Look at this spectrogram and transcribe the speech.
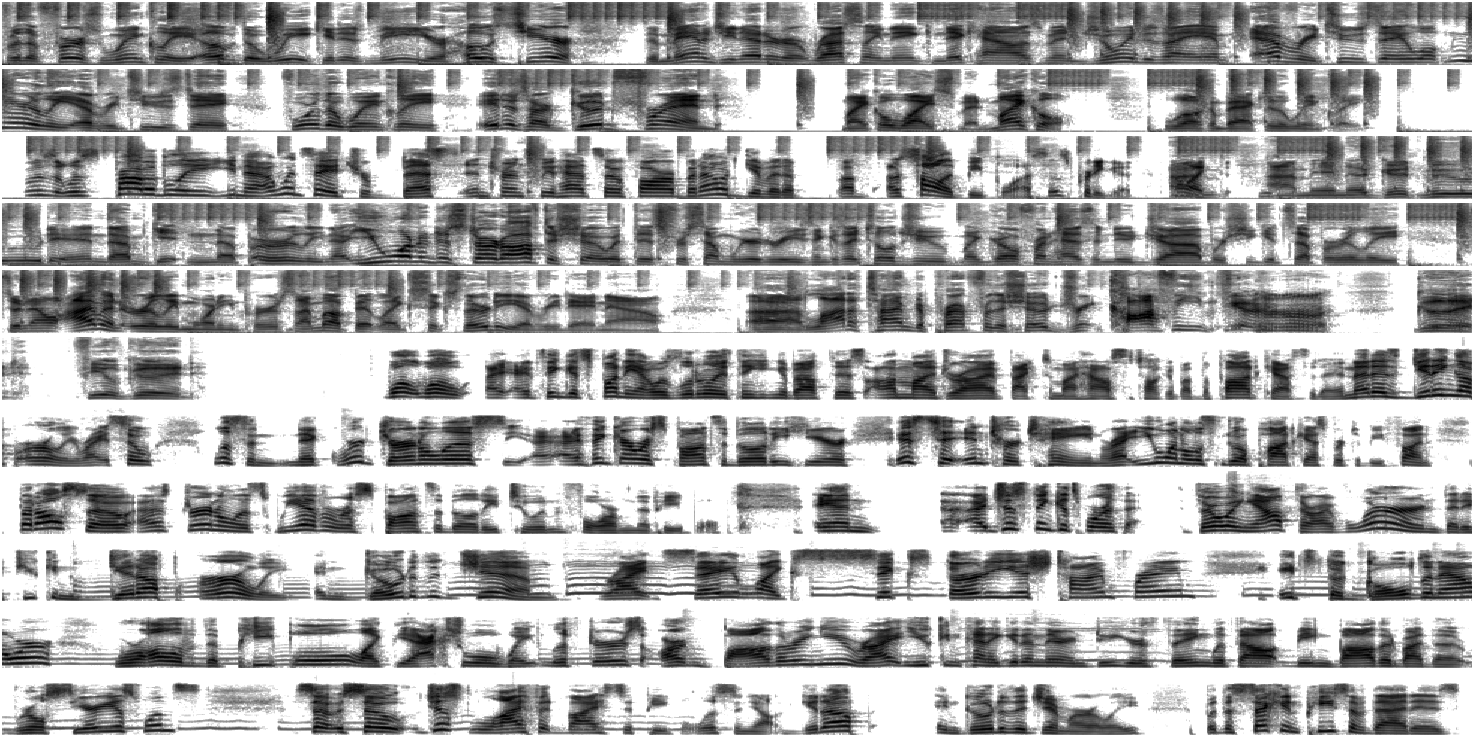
For the first WINCLY of the week. It is me, your host here, the managing editor at Wrestling Inc., Nick Hausman, joined as I am every Tuesday, well, nearly every Tuesday, for the WINCLY. It is our good friend, Michael Weissman. Michael, welcome back to the WINCLY. It was, it was probably, you know, I wouldn't say it's your best entrance we've had so far, but I would give it a, a, a solid B plus. That's pretty good. I I'm, it. I'm in a good mood and I'm getting up early now. You wanted to start off the show with this for some weird reason because I told you my girlfriend has a new job where she gets up early. So now I'm an early morning person. I'm up at like 6:30 every day now. Uh, a lot of time to prep for the show, drink coffee, good, feel good. Well, well, I, I think it's funny. I was literally thinking about this on my drive back to my house to talk about the podcast today, and that is getting up early, right? So, listen, Nick, we're journalists. I, I think our responsibility here is to entertain, right? You want to listen to a podcast for it to be fun, but also as journalists, we have a responsibility to inform the people, and I- just think it's worth throwing out there. I've learned that if you can get up early and go to the gym, right? Say like 6:30ish time frame, it's the golden hour where all of the people, like the actual weightlifters, aren't bothering you, right? You can kind of get in there and do your thing without being bothered by the real serious ones. So so just life advice to people. Listen, y'all, get up and go to the gym early. But the second piece of that is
